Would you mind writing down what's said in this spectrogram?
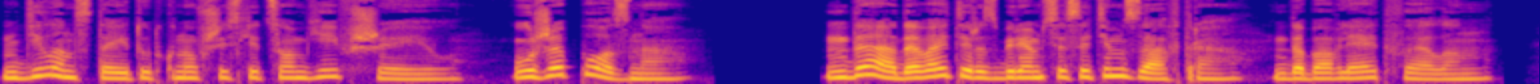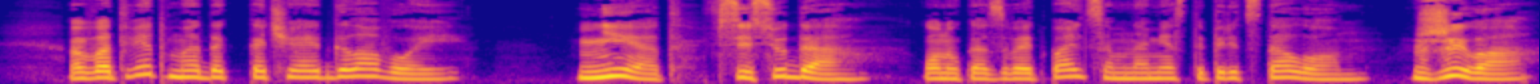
Дилан стоит, уткнувшись лицом ей в шею. «Уже поздно». «Да, давайте разберемся с этим завтра», — добавляет Фэллон. В ответ Мэддок качает головой. «Нет, все сюда», — он указывает пальцем на место перед столом. «Живо!»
